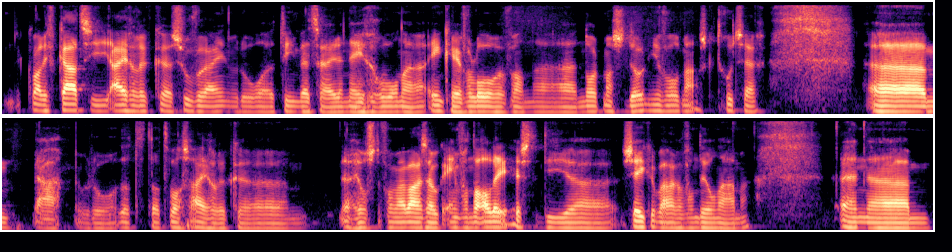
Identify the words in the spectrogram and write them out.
de kwalificatie eigenlijk uh, soeverein. Ik bedoel, tien wedstrijden, negen gewonnen, één keer verloren van Noord-Macedonië volgens mij, als ik het goed zeg. Um, ja, ik bedoel, dat, dat was eigenlijk uh, heel... Voor mij waren ze ook een van de allereerste die zeker waren van deelname. En um,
